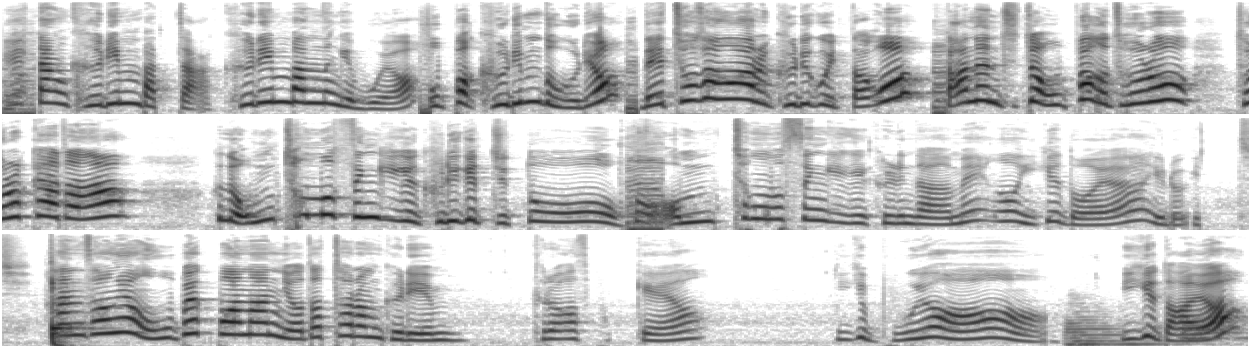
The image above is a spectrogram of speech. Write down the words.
일단 그림 받자. 그림 받는 게 뭐야? 오빠 그림도 그려? 내 초상화를 그리고 있다고? 나는 진짜 오빠가 저러, 저렇게 하잖아? 근데 엄청 못생기게 그리겠지 또. 또 엄청 못생기게 그린 다음에 어 이게 너야? 이러겠지. 한 성형 500번 한 여자처럼 그림. 들어가서 볼게요. 이게 뭐야? 이게 나야?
